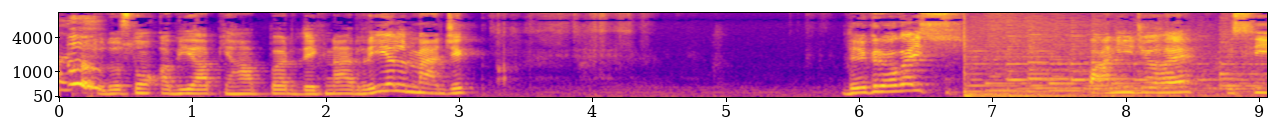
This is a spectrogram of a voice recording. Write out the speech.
तो दोस्तों, अभी आप यहाँ पर देखना रियल मैजिक देख रहे हो गाइस पानी जो है इसी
